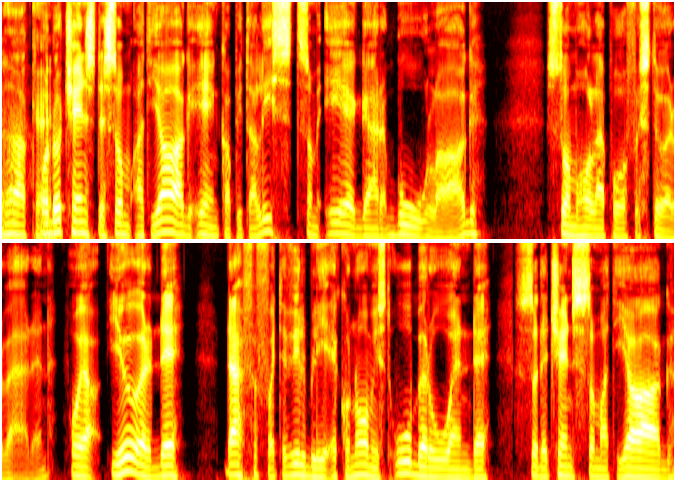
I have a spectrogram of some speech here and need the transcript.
Ah, okay. Och då känns det som att jag är en kapitalist som äger bolag som håller på att förstöra världen. Och jag gör det därför för att jag vill bli ekonomiskt oberoende så det känns som att jag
